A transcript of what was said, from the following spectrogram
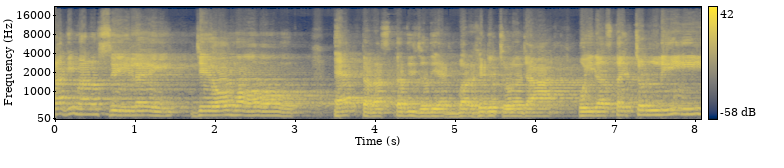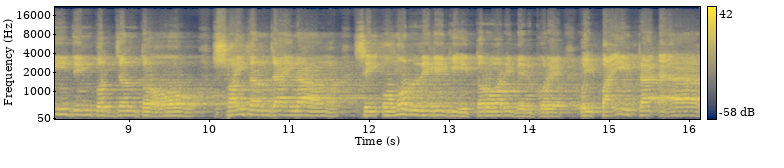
রাগী মানুষ ছিলেন যে, ওমর, একটা রাস্তা দিয়ে যদি একবার হেঁটে চলে যায় ওই রাস্তায় চল্লিশ দিন পর্যন্ত শয়তান যায় না। সেই ওমর রেগে গিয়ে তরোয়ারি বের করে ওই পাইপটা এক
